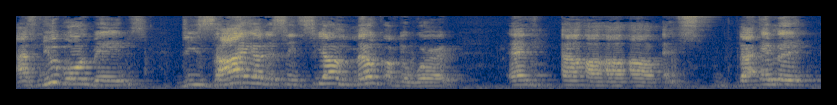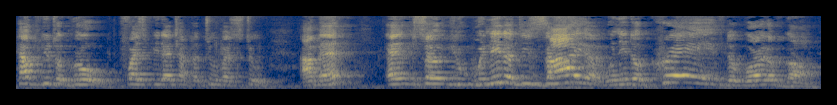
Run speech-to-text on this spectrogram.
as newborn babes, desire the sincere milk of the word, and, uh, uh, uh, uh that it may help you to grow. First Peter chapter 2, verse 2. Amen. And so you, we need a desire, we need to crave the Word of God.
